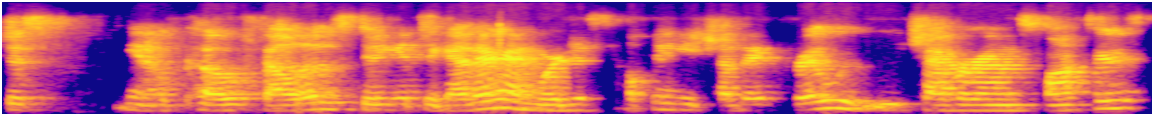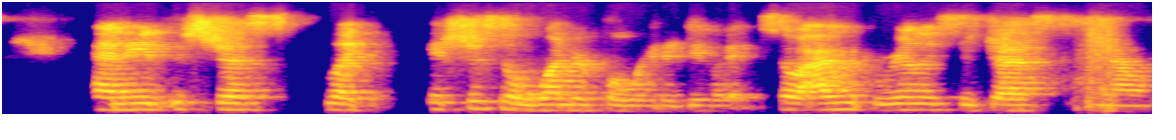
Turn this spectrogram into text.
just, you know, co-fellows doing it together. And we're just helping each other through. We each have our own sponsors. And it's just like, it's just a wonderful way to do it. So I would really suggest, you know,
